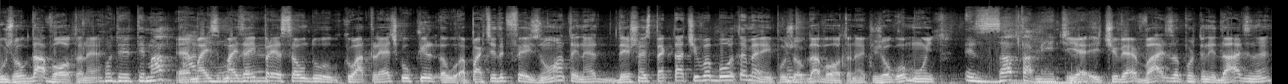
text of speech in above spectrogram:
o jogo da volta, né? Poderia ter matado. É, mas, mas a né? impressão do que o Atlético, que, a partida que fez ontem, né, deixa uma expectativa boa também pro jogo da volta, né? Que jogou muito. Exatamente. E, né? e tiver várias oportunidades, né?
